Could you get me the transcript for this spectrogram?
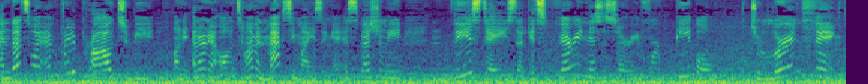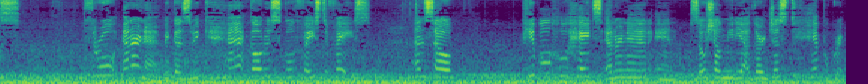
And that's why I'm pretty proud to be on the internet all the time and maximizing it, especially these days that it's very necessary for people to learn things through internet because we can't go to school face to face. And so people who hates internet and social media, they're just hypocrite people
